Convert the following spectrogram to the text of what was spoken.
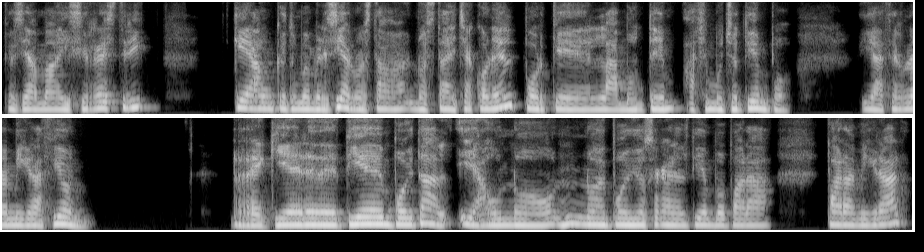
que se llama Easy Restrict que aunque tu membresía no está, no está hecha con él, porque la monté hace mucho tiempo y hacer una migración requiere de tiempo y tal, y aún no, no he podido sacar el tiempo para, para migrar.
